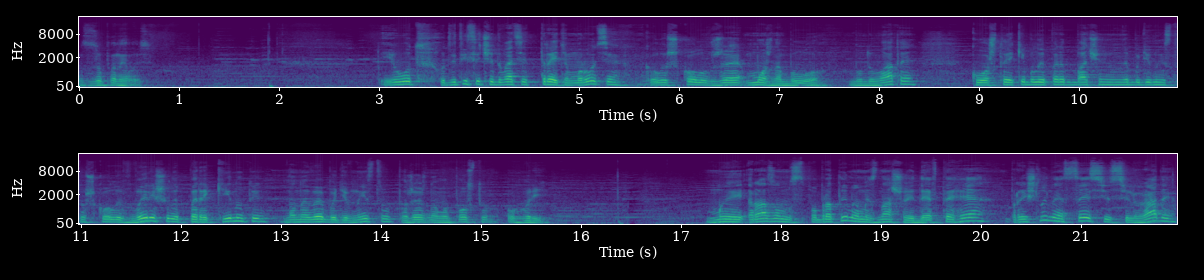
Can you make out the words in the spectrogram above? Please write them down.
зупинилось. І от у 2023 році, коли школу вже можна було будувати, кошти, які були передбачені на будівництво школи, вирішили перекинути на нове будівництво пожежного посту у горі. Ми разом з побратимами з нашої ДФТГ прийшли на сесію сільради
